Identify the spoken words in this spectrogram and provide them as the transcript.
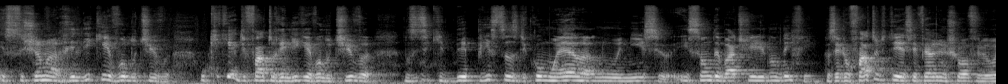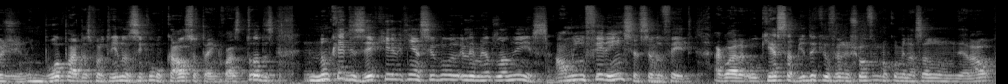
isso se chama relíquia evolutiva. O que, que é de fato relíquia evolutiva? Nos diz que dê pistas de como era no início. Isso é um debate que não tem fim. Ou seja, o fato de ter esse ferro e enxofre hoje em boa parte das proteínas, assim como o cálcio está em quase todas, não quer dizer que ele tenha sido elemento lá no início. Há uma inferência sendo feita. Agora, o que é sabido é que o ferro e enxofre, uma combinação mineral,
